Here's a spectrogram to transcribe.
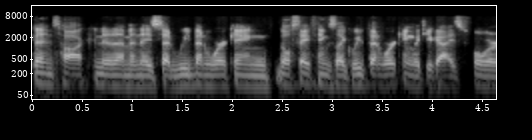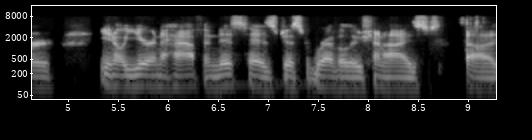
been talking to them and they said, we've been working, they'll say things like, we've been working with you guys for, you know, a year and a half. And this has just revolutionized, uh,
